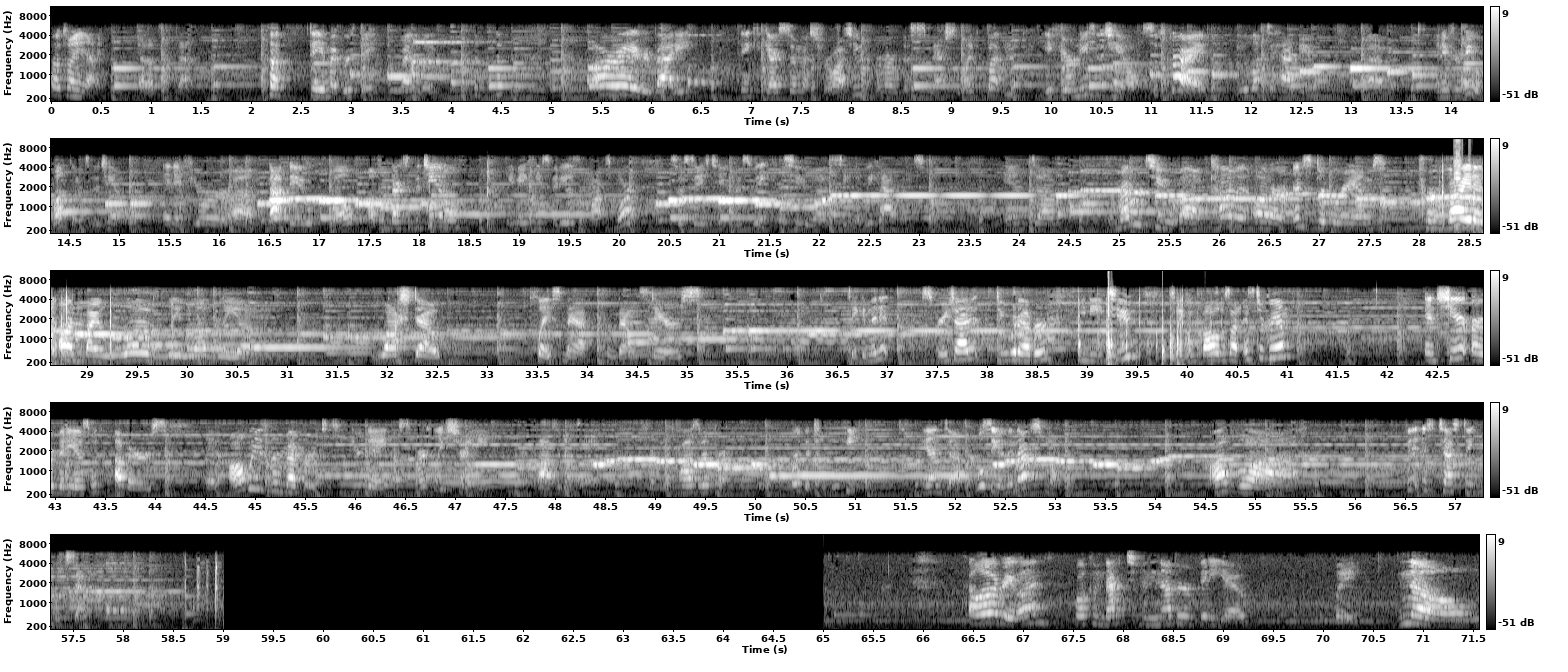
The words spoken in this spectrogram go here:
Oh, 29. Yeah, that's not bad. Day of my birthday, by the way. Alright, everybody. Thank you guys so much for watching. Remember to smash the like button. If you're new to the channel, subscribe. We would love to have you. Um, and if you're new, welcome to the channel. And if you're um, not new, well, welcome back to the channel. We make these videos and lots more, so stay tuned this week to uh, remember to um, comment on our Instagrams provided on my lovely, lovely um, washed out placemat from downstairs. Take a minute, screenshot it, do whatever you need to, so you can follow us on Instagram and share our videos with others. And always remember to keep your day a sparkly, shiny, positive day from the Positive Party or the Triple P. And uh, we'll see you in the next one. Fitness testing week 7. Hello everyone, welcome back to another video. Wait, no.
